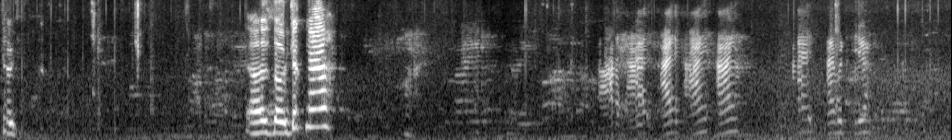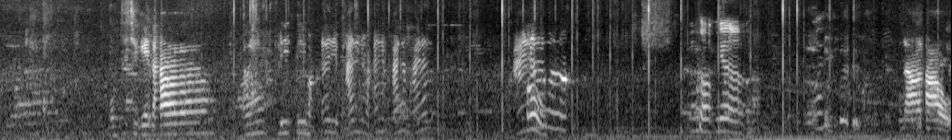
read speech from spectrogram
Từ, ờ, từ chức nha ai ai ai ai ai ai ai bên kia? Một cái gì đâu ờ, đi đi mặt đó đi phải đi phải đi phải đi phải đó ai đó Không nha đâu đâu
